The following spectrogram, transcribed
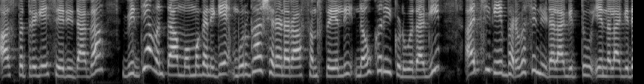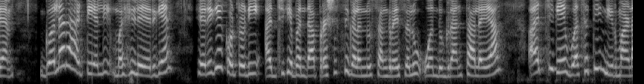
ಆಸ್ಪತ್ರೆಗೆ ಸೇರಿದಾಗ ವಿದ್ಯಾವಂತ ಮೊಮ್ಮಗನಿಗೆ ಮುರುಘಾಶರಣರ ಸಂಸ್ಥೆಯಲ್ಲಿ ನೌಕರಿ ಕೊಡುವುದಾಗಿ ಅಜ್ಜಿಗೆ ಭರವಸೆ ನೀಡಲಾಗಿತ್ತು ಎನ್ನಲಾಗಿದೆ. ಗೊಲ್ಲರಹಟ್ಟಿಯಲ್ಲಿ ಮಹಿಳೆಯರಿಗೆ ಹೆರಿಗೆ ಕೊಠಡಿ ಅಜ್ಜಿಗೆ ಬಂದ ಪ್ರಶಸ್ತಿಗಳನ್ನು ಸಂಗ್ರಹಿಸಲು ಒಂದು ಗ್ರಂಥಾಲಯ, ಅಜ್ಜಿಗೆ ವಸತಿ ನಿರ್ಮಾಣ,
